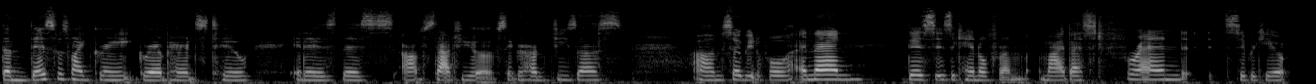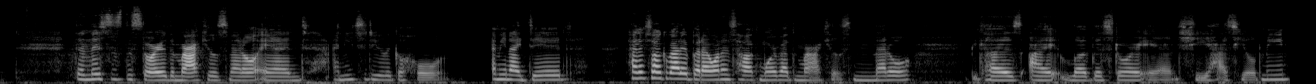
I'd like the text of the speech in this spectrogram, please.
Then this was my great grandparents too. It is this um, statue of Sacred Heart of Jesus. Um, so beautiful. And then this is a candle from my best friend. It's super cute. Then this is the story of the miraculous medal and I need to do like a whole, I mean I did kind of talk about it, but I want to talk more about the miraculous medal because I love this story and she has healed me.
